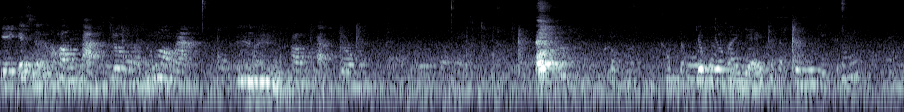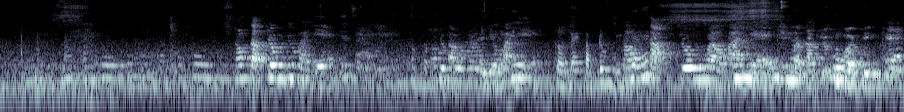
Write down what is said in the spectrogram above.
Chỉ cái sự không tập trung đúng không ạ? Không tập trung. Không tập trung vô bài dễ thì tập trung vô việc khác. Không không không không tập trung vô bài giảng chính xác không tập trung vô bài dễ chứ. Còn đang tập trung chuyện không tập trung vào bài giảng nhưng mà tập trung vào chuyện khác.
